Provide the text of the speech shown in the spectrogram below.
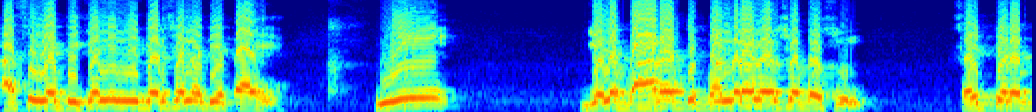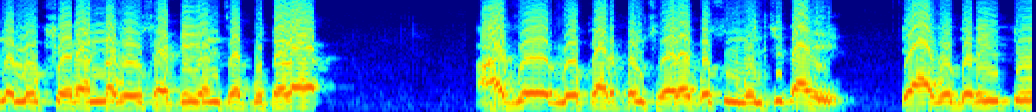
असं या ठिकाणी निदर्शनात येत आहे. मी गेल्या बारा ते पंधरा वर्षापासून साहित्यरत्न लोकशाहीर अण्णाभाऊ साठे यांचा पुतळा आज लोकार्पण सोहळ्यापासून वंचित आहे. त्या अगोदरही तो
